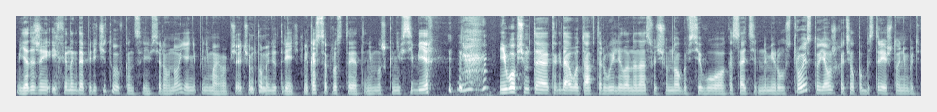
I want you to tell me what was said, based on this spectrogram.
Я даже их иногда перечитываю в конце, и все равно я не понимаю вообще, о чем там идет речь. Мне кажется, просто это немножко не в себе. И, в общем-то, когда вот автор вылила на нас очень много всего касательно мироустройства, я уже хотел побыстрее что-нибудь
